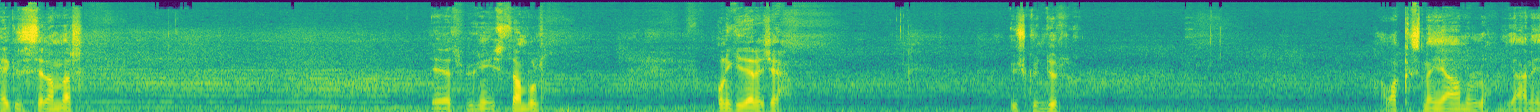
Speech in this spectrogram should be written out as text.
Herkese selamlar. Evet bugün İstanbul 12 derece. 3 gündür hava kısmen yağmurlu. Yani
